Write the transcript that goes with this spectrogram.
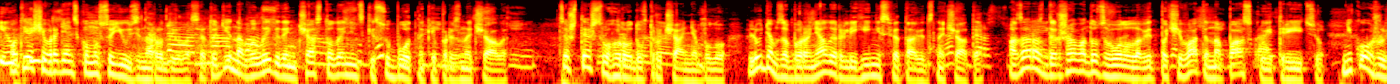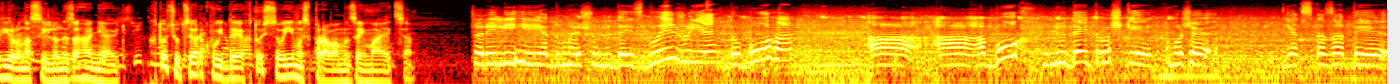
И От я ще в радянському Союзі народилася. Тоді на Великдень часто ленінські суботники призначали. Це ж теж свого роду втручання було. Людям забороняли релігійні свята відзначати. А зараз держава дозволила відпочивати на Пасху і трійцю. Нікого ж у віру насильно не заганяють. Хтось у церкву йде, хтось своїми справами займається. Що релігія, я думаю, що людей зближує до Бога, а, а, а Бог людей трошки, може, як сказати,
